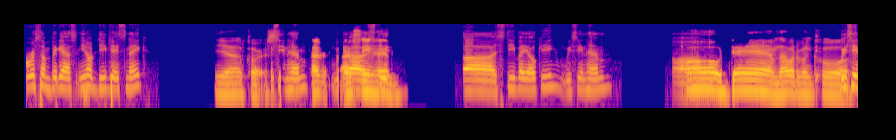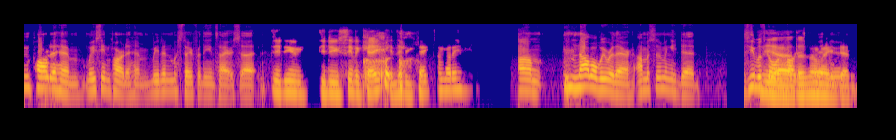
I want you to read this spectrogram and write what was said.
there were some big ass. You know, DJ Snake. Yeah, of We course. seen him. I've We, I've uh, seen Steve- him. Uh, Steve Aoki. We seen him. Um, oh damn, that would have been cool. We seen part of him. We seen part of him. We didn't stay for the entire set. Did you did you see the cake? Did he cake somebody? Um, not while we were there. I'm assuming he did. He was going yeah, hard as there's no way he did.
